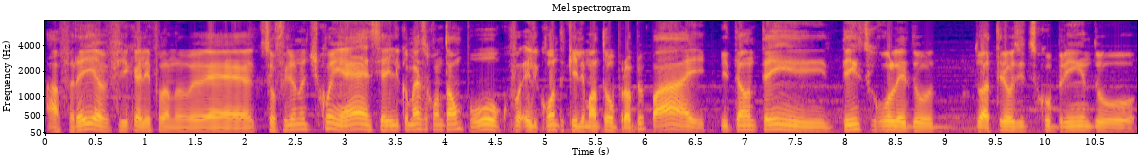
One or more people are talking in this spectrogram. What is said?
a Freya fica ali falando: é, seu filho não te conhece. Aí ele começa a contar um pouco. Ele conta que ele matou o próprio pai. Então tem, tem esse rolê do, do Atreus ir descobrindo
